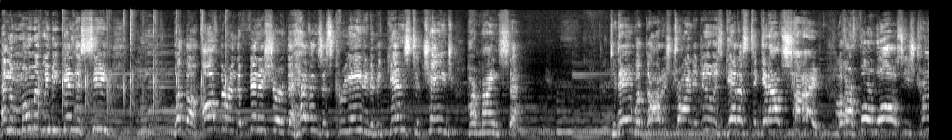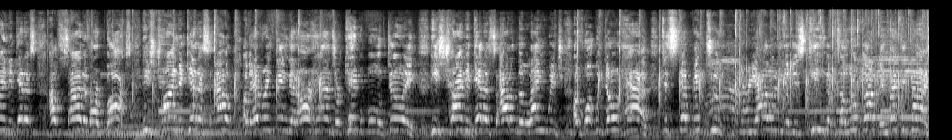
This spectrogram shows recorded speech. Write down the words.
And the moment we begin to see what the author and the finisher of the heavens has created, it begins to change our mindset. Today, what God is trying to do is get us to get outside of our four walls. He's trying to get us outside of our box. He's trying to get us out of everything that our hands are capable of doing. He's trying to get us out of the language of what we don't have, to step into the reality of His kingdom, to look up and recognize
